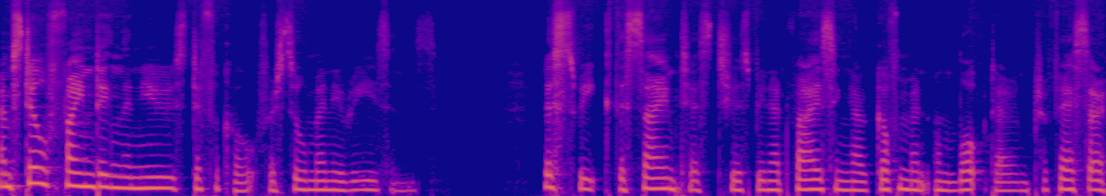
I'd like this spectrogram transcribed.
I'm still finding the news difficult for so many reasons. This week, the scientist who has been advising our government on lockdown, Professor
